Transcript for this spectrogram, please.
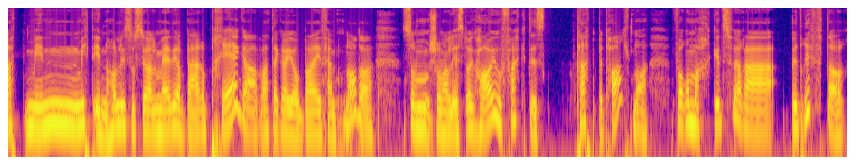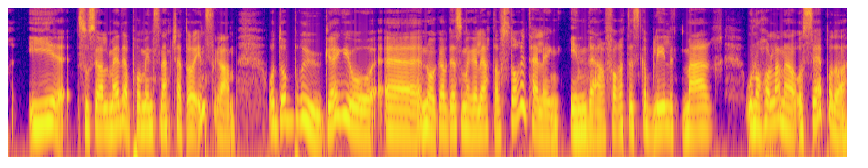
At min, mitt innhold i sosiale medier bærer preg av at jeg har jobba i 15 år da, som journalist. Og jeg har jo faktisk tatt betalt nå for å markedsføre bedrifter i sosiale medier på min Snapchat og Instagram. Og da bruker jeg jo eh, noe av det som jeg har lært av storytelling inn der, for at det skal bli litt mer underholdende å se på da.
